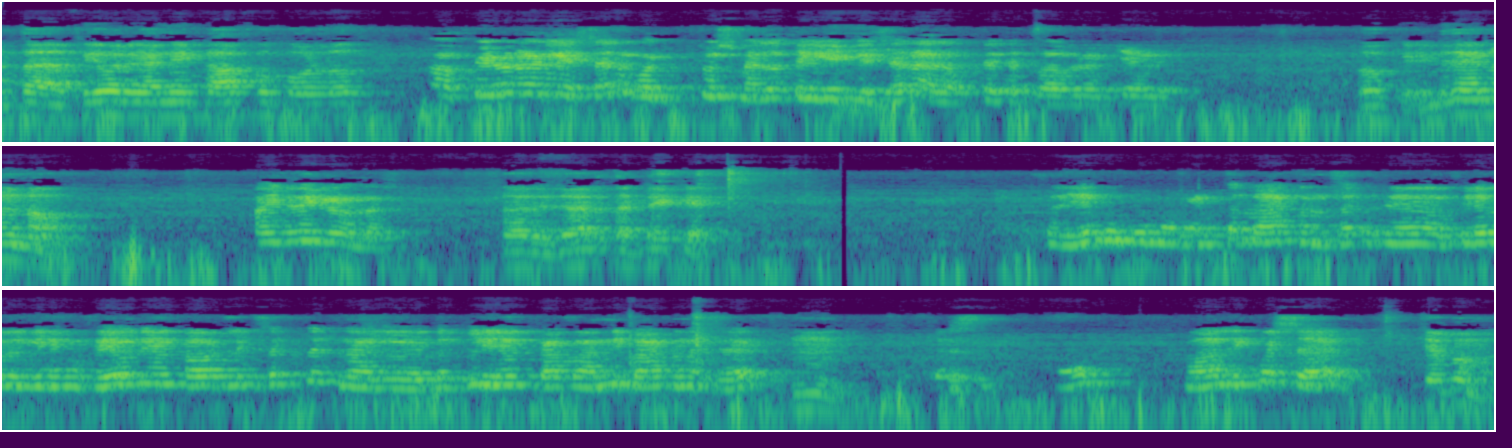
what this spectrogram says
అంత ఫీవర్ కానీ కాఫ్ కోల్డ్ ఫీవర్ ఏం లేదు సార్. కొంచెం స్మెల్ తెలియట్లేదు సార్. అది ఒకటే సార్ ప్రాబ్లం ఇంకేం లేదు. ఓకే. ఇంటి దగ్గర ఉన్నావు? ఇంటి దగ్గర ఉన్నా సార్. సరే జాగ్రత్త. టేక్ కేర్ సార్ ఏం నాకు ఎంత బాగుంది సార్? ఫీవర్ ఫీవర్ ఏం కావట్లేదు సార్. నాకు డబ్బులు ఏం కాదు అన్ని బాగున్నాయి సార్. మా రిక్వెస్ట్ సార్. చెప్పమ్మా.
